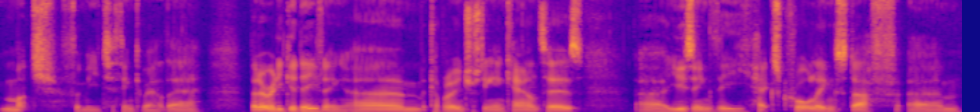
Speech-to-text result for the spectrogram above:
much for me to think about there. But a really good evening. Um, a couple of interesting encounters, uh, using the hex crawling stuff, um,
